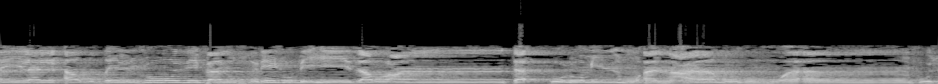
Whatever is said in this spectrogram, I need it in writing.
إلى الأرض الجوز فنخرج به زرعا تأكل منه أنعامهم وأنفسهم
